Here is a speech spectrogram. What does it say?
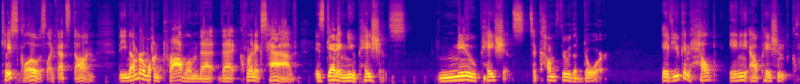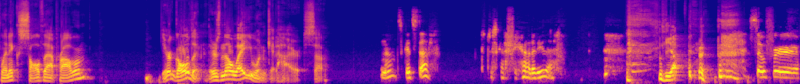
case closed, like that's done the number one problem that that clinics have is getting new patients, new patients to come through the door. If you can help any outpatient clinic solve that problem, you're golden. There's no way you wouldn't get hired. So, no, it's good stuff. Just got to figure out how to do that. Yep. so for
